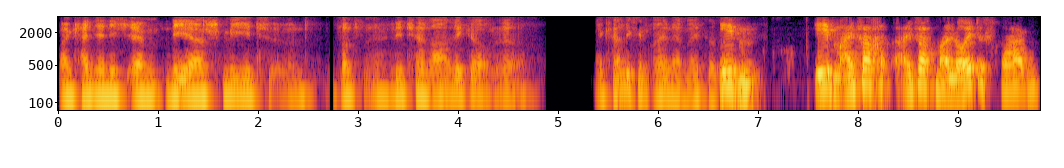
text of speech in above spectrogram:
Man kann ja nicht ähm, Näher, Schmied und sonst äh, Literariker oder man kann nicht im allen ein Meister sein. Eben, eben einfach, einfach mal Leute fragen.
